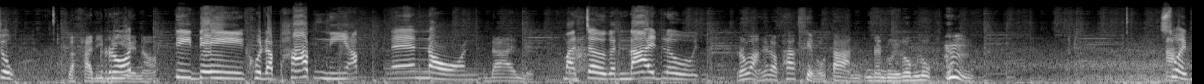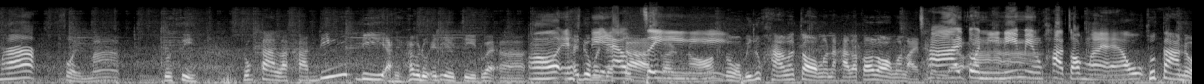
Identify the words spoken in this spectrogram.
จุกราคาดีๆรๆถเลยเนาะดีๆ คุณภาพเนี้ยบแน่นอน ได้เลย มาเจอกันได้เลย ระหว่างให้เราพากย์เสียงลูกตาลดันดูในร่มลูก สวยมาก สวยมากดูสิลูกตาลราคาดีดีอะเดี๋ยวให้ไปดู SDLG ด้วยอ่าอ๋อ ให้ดูบรรยากาศ SDLG กันเนาะโอ้โหมีลูกค้ามาจองกันนะคะ แล้วก็ลองมาหลายคนใช่แล้ตัวนี้นี่มีลูกค้าจองแล้ว ลูกตาลเนี่ย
